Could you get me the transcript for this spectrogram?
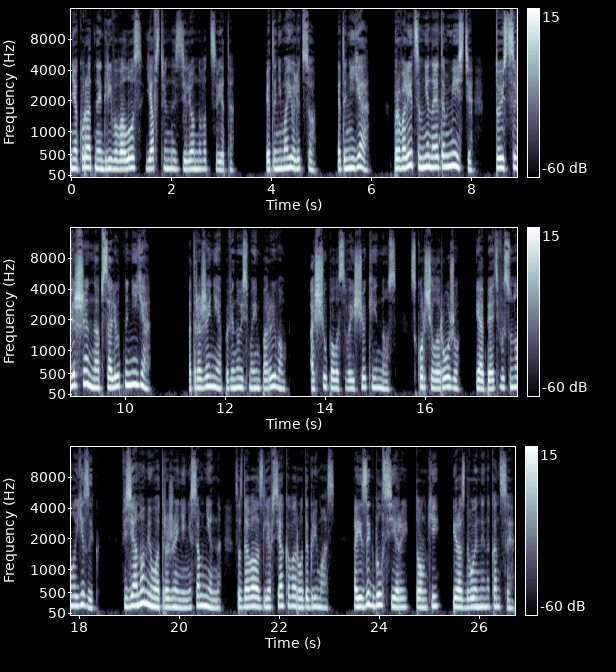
неаккуратная грива волос явственность зеленого цвета. Это не мое лицо. Это не я. Провалиться мне на этом месте, то есть совершенно, абсолютно не я. Отражение, повинуясь моим порывам, ощупало свои щеки и нос, скорчило рожу и опять высунуло язык. Физиономия у отражения, несомненно, создавалась для всякого рода гримас, а язык был серый, тонкий и раздвоенный на конце.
